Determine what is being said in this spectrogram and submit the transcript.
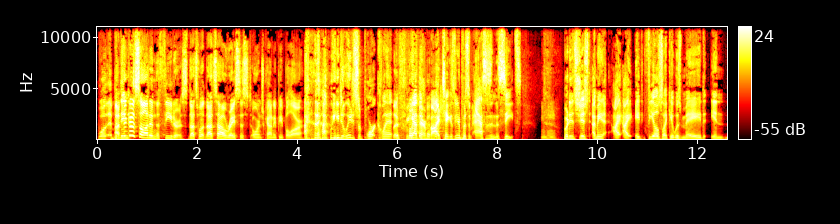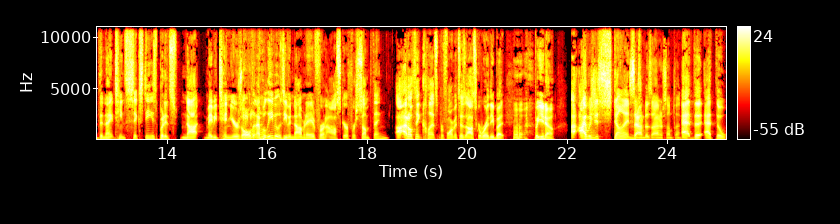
well, but I then think I saw it in the theaters. That's what. That's how racist Orange County people are. we need to we need to support Clint. They- we got there and buy tickets. We need to put some asses in the seats. Mm-hmm. But it's just, I mean, I, I, it feels like it was made in the 1960s, but it's not maybe 10 years old. And I believe it was even nominated for an Oscar for something. I, I don't think Clint's performance is Oscar worthy, but, but you know, I, I was just stunned Sound design or something. at the, at the,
